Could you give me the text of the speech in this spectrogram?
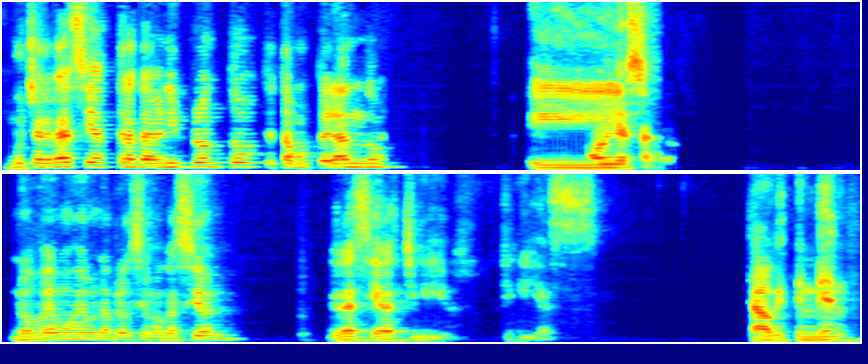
muchas gracias. Trata de venir pronto, te estamos esperando. Y nos vemos en una próxima ocasión. Gracias, chiquillos, chiquillas. Chao, que estén bien.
